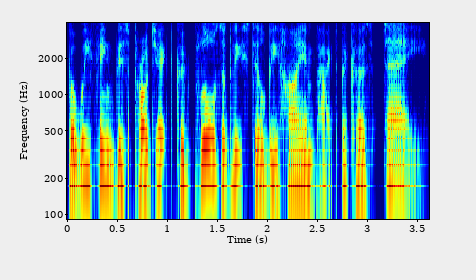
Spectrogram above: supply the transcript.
But we think this project could plausibly still be high impact because A.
